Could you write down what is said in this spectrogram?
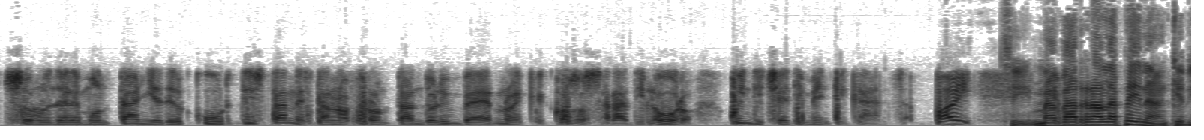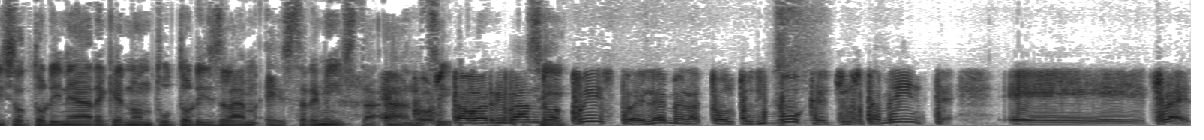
sono nelle montagne del Kurdistan e stanno affrontando l'inverno e che cosa sarà di loro. Quindi c'è dimenticanza. Poi, sì, ma varrà la pena anche di sottolineare che non tutto l'Islam è estremista, ecco, anzi. Stavo arrivando sì. a questo e lei me l'ha tolto di bocca, giustamente. E cioè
